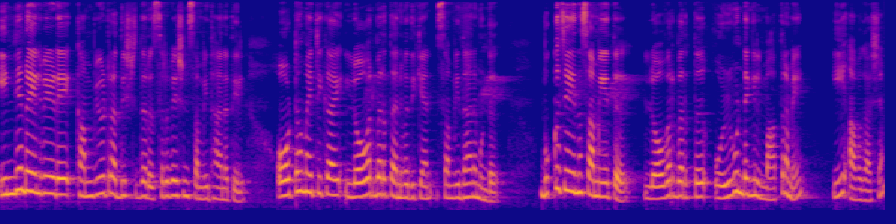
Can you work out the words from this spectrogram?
ഇന്ത്യൻ റെയിൽവേയുടെ കമ്പ്യൂട്ടർ അധിഷ്ഠിത റിസർവേഷൻ സംവിധാനത്തിൽ ഓട്ടോമാറ്റിക്കായി ലോവർ ബർത്ത് അനുവദിക്കാൻ സംവിധാനമുണ്ട്. ബുക്ക് ചെയ്യുന്ന സമയത്ത് ലോവർ ബർത്ത് ഒഴിവുണ്ടെങ്കിൽ മാത്രമേ ഈ അവകാശം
